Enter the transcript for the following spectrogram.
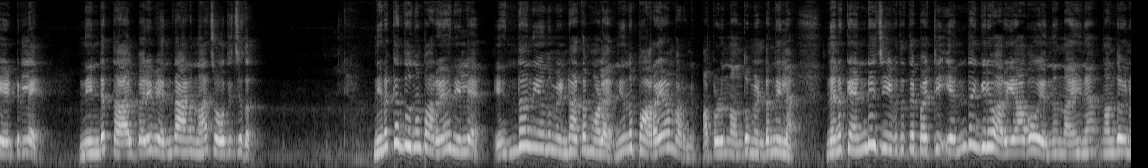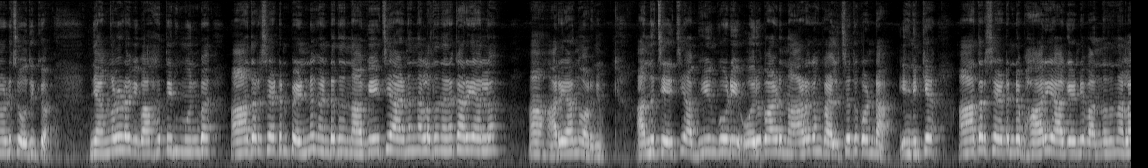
കേട്ടില്ലേ? നിന്റെ താല്പര്യം എന്താണെന്നാ ചോദിച്ചത്. നിനക്കെന്തൊന്നും പറയാനില്ലേ? എന്താ നീ ഒന്നും മിണ്ടാത്ത മോളെ? നീ ഒന്ന് പറയാൻ പറഞ്ഞു. അപ്പോഴും നന്ദു മിണ്ടുന്നില്ല. നിനക്ക് എന്റെ ജീവിതത്തെ പറ്റി എന്തെങ്കിലും അറിയാവോ എന്ന് നയന നന്ദുവിനോട് ചോദിക്കുക ഞങ്ങളുടെ വിവാഹത്തിന് മുൻപ് ആദർശേട്ടൻ പെണ്ണ് കണ്ടത് നവ്യേച്ചി ആണെന്നുള്ളത് നിനക്കറിയാലോ? ആ അറിയാമെന്ന് പറഞ്ഞു. അന്ന് ചേച്ചി അഭിയും കൂടി ഒരുപാട് നാടകം കളിച്ചത് കൊണ്ടാ എനിക്ക് ആദർശേട്ടന്റെ ഭാര്യയാകേണ്ടി വന്നതെന്നുള്ള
